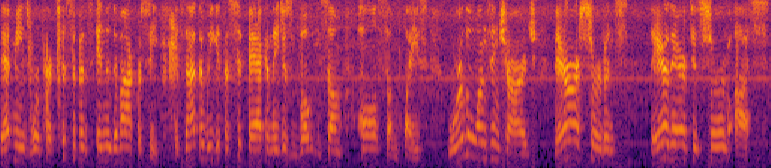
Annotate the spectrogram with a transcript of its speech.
that means we're participants in the democracy. It's not that we get to sit back and they just vote in some hall someplace. We're the ones in charge. They're our servants. They're there to serve us.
